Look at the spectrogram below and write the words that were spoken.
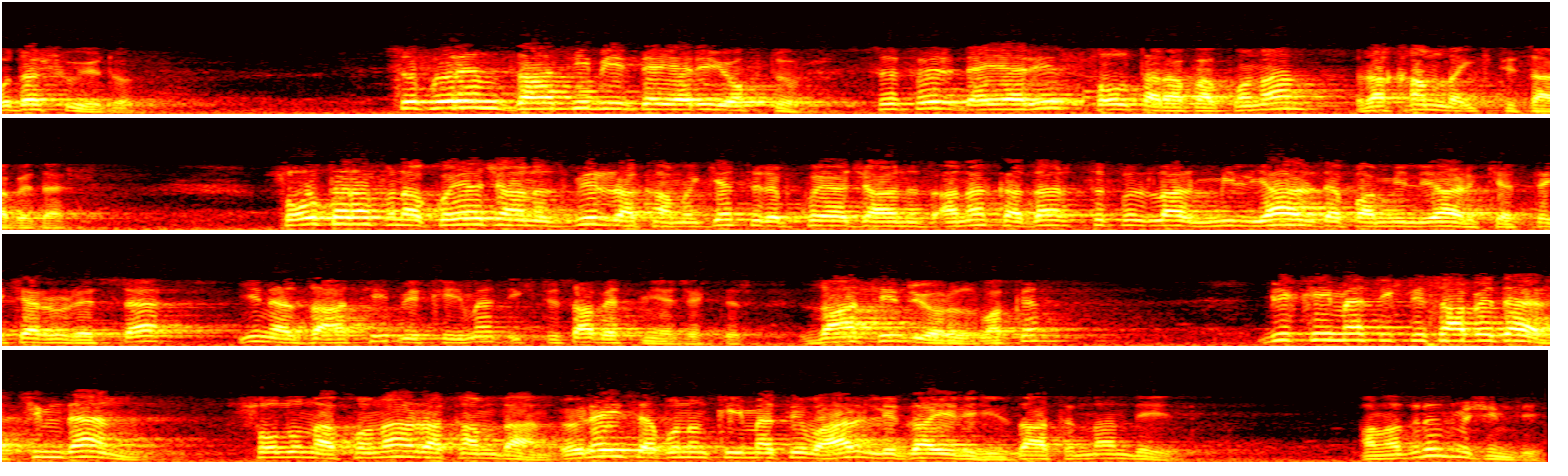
O da şuydu. Sıfırın zati bir değeri yoktur. Sıfır değeri sol tarafa konan rakamla iktisap eder. Sol tarafına koyacağınız bir rakamı getirip koyacağınız ana kadar sıfırlar milyar defa milyar kez tekerrür etse yine zati bir kıymet iktisap etmeyecektir. Zati diyoruz bakın. Bir kıymet iktisap eder. Kimden? Soluna konan rakamdan. Öyleyse bunun kıymeti var, li gayrihi, zatından değil. Anladınız mı şimdi?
